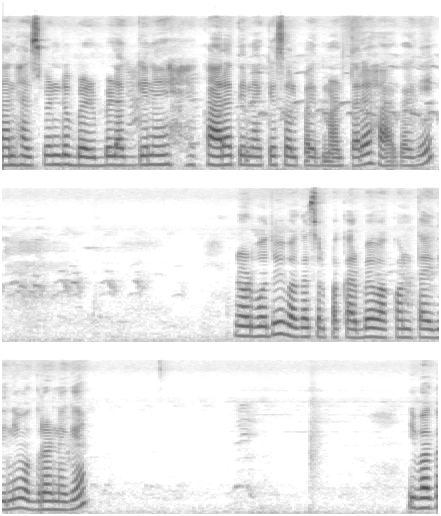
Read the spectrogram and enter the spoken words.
ನನ್ನ ಹಸ್ಬೆಂಡು ಬೆಳ, ಬೆಳಗ್ಗೆನೇ ಖಾರ ತಿನ್ನೋಕ್ಕೆ ಸ್ವಲ್ಪ ಇದು ಮಾಡ್ತಾರೆ, ಹಾಗಾಗಿ. ನೋಡ್ಬೋದು, ಇವಾಗ ಸ್ವಲ್ಪ ಕರಿಬೇವು ಹಾಕ್ಕೊತಾ ಇದ್ದೀನಿ ಒಗ್ಗರಣೆಗೆ. ಇವಾಗ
